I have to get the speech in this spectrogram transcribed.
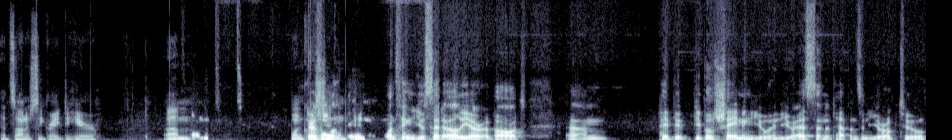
that's honestly great to hear. Um, one question. There's one thing, one thing you said earlier about um, people shaming you in the US, and it happens in Europe too,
